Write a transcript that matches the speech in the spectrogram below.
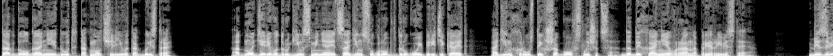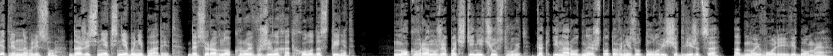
Так долго они идут, так молчаливо, так быстро. Одно дерево другим сменяется, один сугроб в другой перетекает, один хруст их шагов слышится, да дыхание врана прерывистое. Безветренно в лесу, даже снег с неба не падает, да все равно кровь в жилах от холода стынет. Ног вран уже почти не чувствует, как и народное что-то внизу туловища движется, одной волей ведомое.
